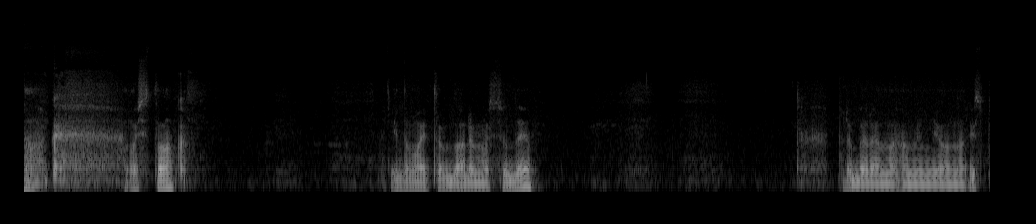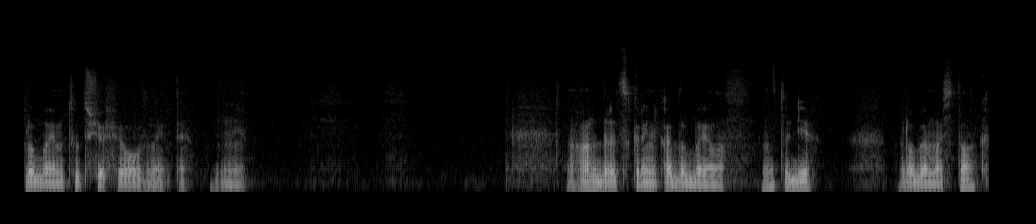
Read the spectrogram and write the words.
Так, ось так. І давайте вдаримо сюди. Приберемо мегаміньйона і спробуємо тут ще фіол знайти. Ні. Гардред скринька добила. Ну тоді робимо ось так.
